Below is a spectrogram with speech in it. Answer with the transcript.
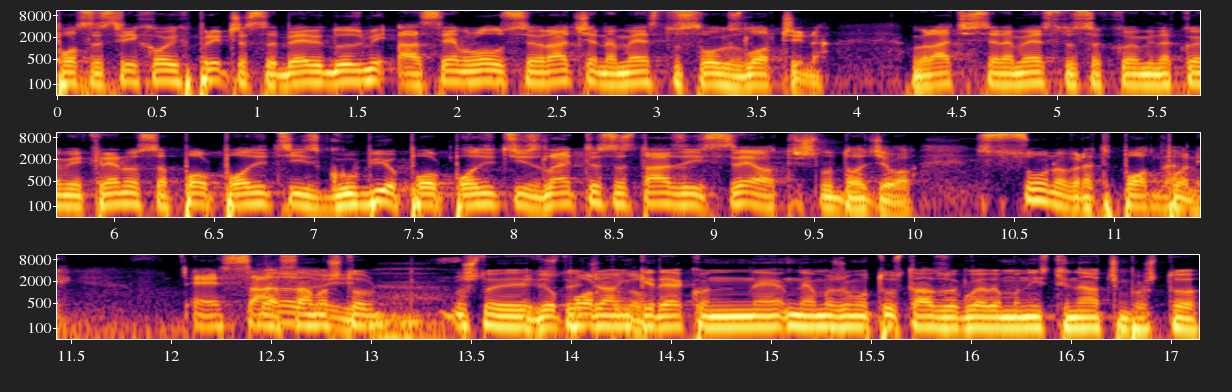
Posle svih ovih priča sa Beri Duzmi, a Sam Lowe se vraća na mesto svog zločina. Vraća se na mesto sa kojim, na kojem je krenuo sa pol pozicije, izgubio pol poziciju, izletio sa staze i sve otišlo dođevala. Sunovrat potpuni. E, sada Da, samo što, što je, što je. Džanki rekao, ne, ne možemo tu stazu da gledamo na isti način, pošto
